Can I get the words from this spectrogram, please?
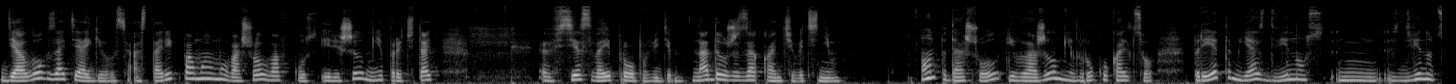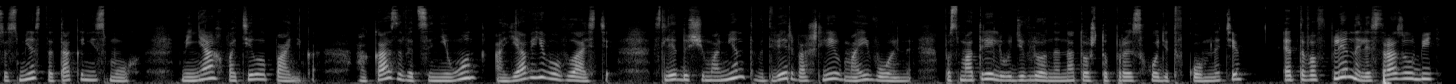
Диалог затягивался, а старик, по-моему, вошел во вкус и решил мне прочитать э, все свои проповеди. Надо уже заканчивать с ним. Он подошел и вложил мне в руку кольцо. При этом я сдвинус, сдвинуться с места так и не смог. Меня охватила паника – Оказывается, не он, а я в его власти. В следующий момент в дверь вошли мои воины, посмотрели удивленно на то, что происходит в комнате. Этого в плен или сразу убить?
